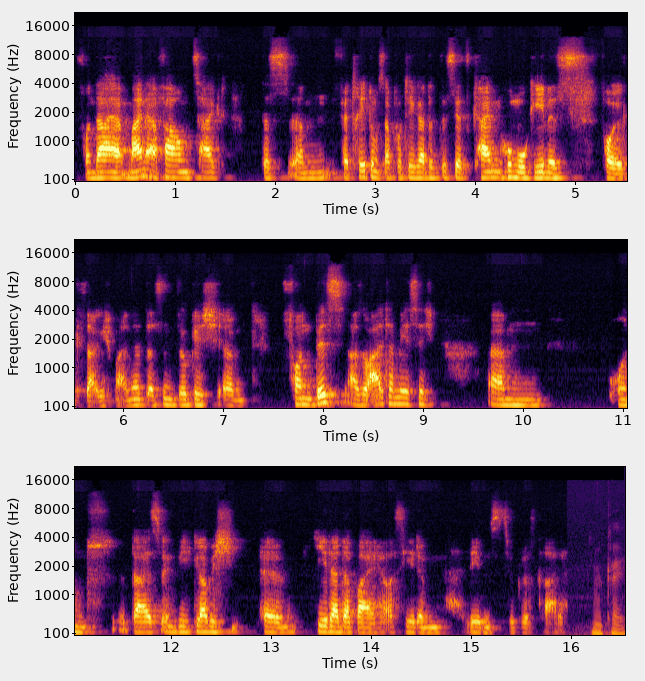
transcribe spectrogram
Von daher, meine Erfahrung zeigt, dass ähm, Vertretungsapotheker, das ist jetzt kein homogenes Volk, sage ich mal. Ne? Das sind wirklich ähm, von bis, also altermäßig. Ähm, und da ist irgendwie, glaube ich, äh, jeder dabei aus jedem Lebenszyklus gerade. Okay.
